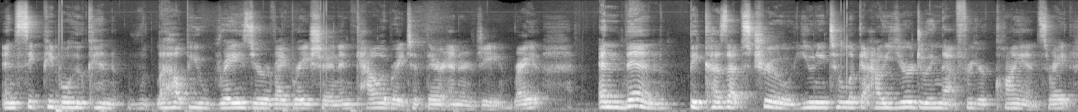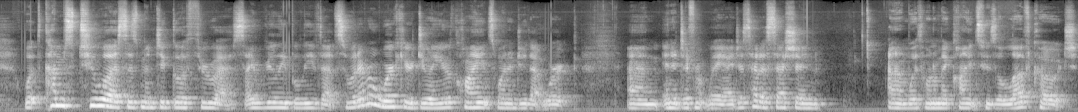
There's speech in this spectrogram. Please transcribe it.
and seek people who can help you raise your vibration and calibrate to their energy, right? And then, because that's true, you need to look at how you're doing that for your clients, right? What comes to us is meant to go through us. I really believe that. So, whatever work you're doing, your clients want to do that work um, in a different way. I just had a session um, with one of my clients who's a love coach,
